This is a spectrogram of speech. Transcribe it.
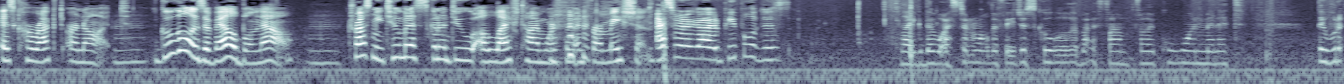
is correct or not. Mm-hmm. Google is available now. Mm-hmm. Trust me two minutes is going to do a lifetime worth of information. I swear to God, people just like the Western world. If they just Googled about Islam for like one minute, they would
